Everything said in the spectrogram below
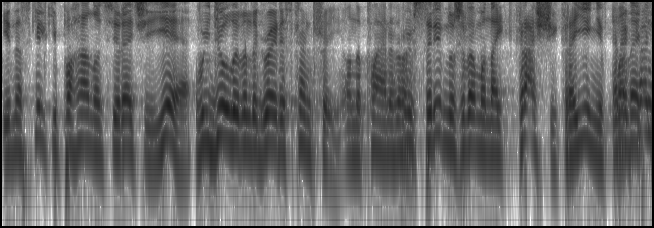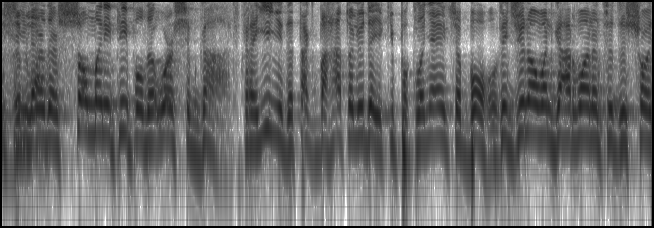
І наскільки погано ці речі є, we do live in the greatest country on the planet ми Earth. все рівно живемо в найкращій країні в In a планеті country where Земля. there's so many people that worship God. В країні, де так багато людей, які поклоняються Богу. Did you know when God wanted to destroy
